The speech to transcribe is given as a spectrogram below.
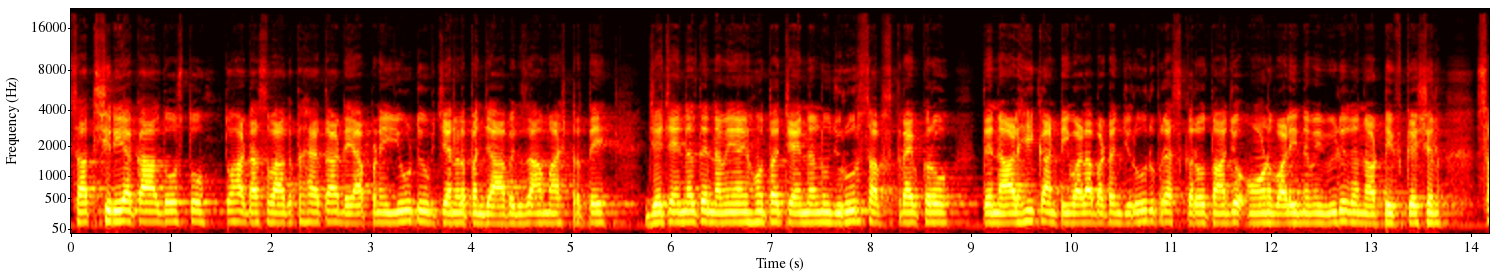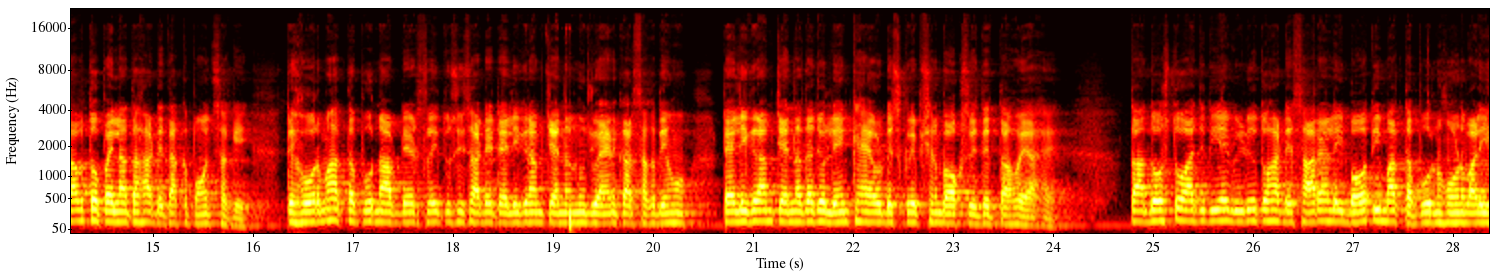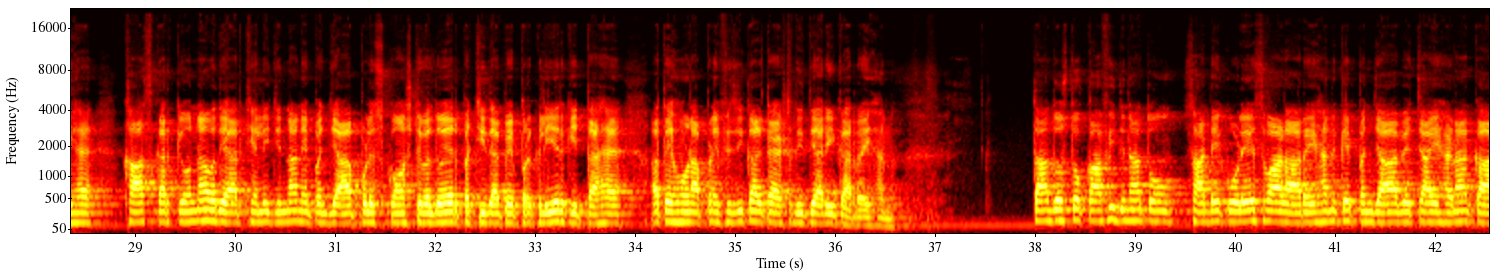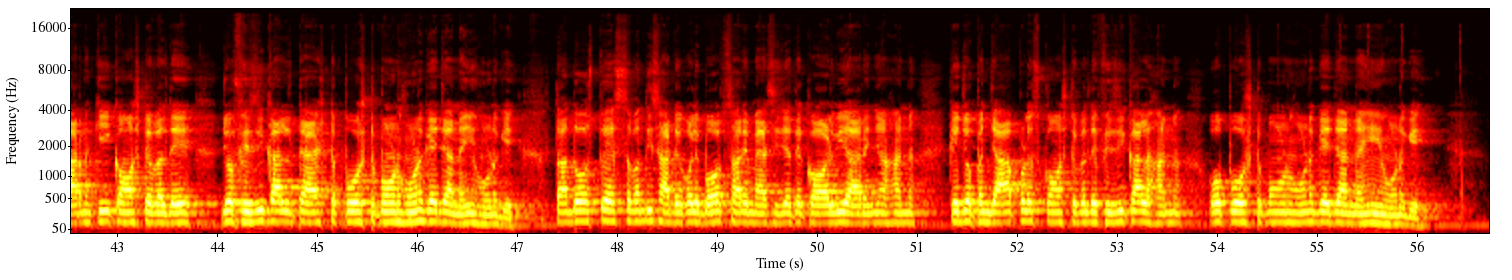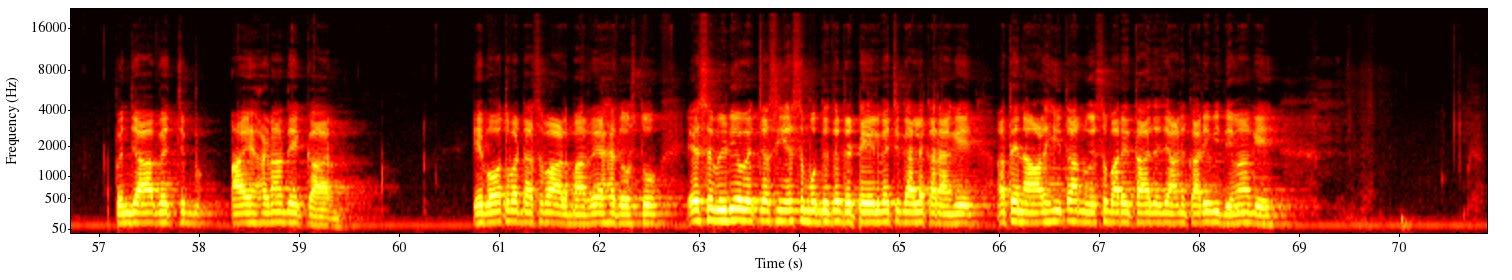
ਸਤਿ ਸ਼੍ਰੀ ਅਕਾਲ ਦੋਸਤੋ, ਤੁਹਾਡਾ ਸਵਾਗਤ ਹੈ ਤੁਹਾਡੇ ਆਪਣੇ YouTube channel Punjab exam master ਤੇ। ਜੇ ਚੈਨਲ ਤੇ ਨਵੇਂ ਆਏ ਹੋ ਤਾਂ ਚੈਨਲ ਨੂੰ ਜਰੂਰ ਸਬਸਕ੍ਰਾਈਬ ਕਰੋ ਤੇ ਨਾਲ ਹੀ ਘੰਟੀ ਵਾਲਾ ਬਟਨ ਜਰੂਰ ਪ੍ਰੈਸ ਕਰੋ ਤਾਂ ਜੋ ਆਉਣ ਵਾਲੀ ਨਵੀਂ ਵੀਡੀਓ ਦਾ ਨੋਟੀਫਿਕੇਸ਼ਨ ਸਭ ਤੋਂ ਪਹਿਲਾਂ ਤੁਹਾਡੇ ਤੱਕ ਪਹੁੰਚ ਸਕੇ। ਤੇ ਹੋਰ ਮਹੱਤਵਪੂਰਨ ਅਪਡੇਟਸ ਲਈ ਤੁਸੀਂ ਸਾਡੇ ਟੈਲੀਗ੍ਰam ਚੈਨਲ ਨੂੰ ਜੁਆਇਨ ਕਰ ਸਕਦੇ ਹੋ। ਟੈਲੀਗ੍ਰam ਚੈਨਲ ਦਾ ਜੋ ਲਿੰਕ ਹੈ ਉਹ ਡਿਸਕ੍ਰਿਪਸ਼ਨ ਬਾਕਸ ਵਿੱਚ ਦਿੱਤਾ ਹੋਇਆ ਹੈ। ਤਾਂ ਦੋਸਤੋ, ਅੱਜ ਦੀ ਇਹ ਵੀਡੀਓ ਤੁਹਾਡੇ ਸਾਰਿਆਂ ਲਈ ਬਹੁਤ ਹੀ ਮਹੱਤਵਪੂਰਨ ਹੋਣ ਵਾਲੀ ਹੈ। ਖਾਸ ਕਰਕੇ ਉਹਨਾਂ ਵਿਦਿਆਰਥੀਆਂ ਲਈ ਜਿਨ੍ਹਾਂ ਨੇ ਪੰਜਾਬ ਪੁਲਿਸ ਕਾਂਸਟੇਬਲ 2025 ਦਾ ਪੇਪਰ ਕਲੀਅਰ ਕੀਤਾ ਹੈ ਅਤੇ ਹੁਣ ਆਪਣੇ ਫਿਜ਼ੀਕਲ ਟੈਸਟ ਦੀ ਤਿਆਰੀ ਕਰ ਰਹੇ ਹਨ। ਤਾਂ ਦੋਸਤੋ ਕਾਫੀ ਦਿਨਾਂ ਤੋਂ ਸਾਡੇ ਕੋਲ ਇਹ ਸਵਾਲ ਆ ਰਹੇ ਹਨ ਕਿ ਪੰਜਾਬ ਵਿੱਚ ਆਏ ਹੜ੍ਹਾਂ ਕਾਰਨ ਕੀ ਕਾਂਸਟੇਬਲ ਦੇ ਜੋ ਫਿਜ਼ੀਕਲ ਟੈਸਟ ਪੋਸਟਪੋਨ ਹੋਣਗੇ ਜਾਂ ਨਹੀਂ ਹੋਣਗੇ? ਤਾਂ ਦੋਸਤੋ ਇਸ ਸੰਬੰਧੀ ਸਾਡੇ ਕੋਲੇ ਬਹੁਤ ਸਾਰੇ ਮੈਸੇਜ ਅਤੇ ਕਾਲ ਵੀ ਆ ਰਹੀਆਂ ਹਨ ਕਿ ਜੋ ਪੰਜਾਬ ਪੁਲਿਸ ਕਾਂਸਟੇਬਲ ਦੇ ਫਿਜ਼ੀਕਲ ਹਨ, ਉਹ ਪੋਸਟਪੋਨ ਹੋਣਗੇ ਜਾਂ ਨਹੀਂ ਹੋਣਗੇ? ਪੰਜਾਬ ਵਿੱਚ ਆਏ ਹੜ੍ਹਾਂ ਦੇ ਕਾਰਨ। ਇਹ ਬਹੁਤ ਵੱਡਾ ਸਵਾਲ ਬਣ ਰਿਹਾ ਹੈ ਦੋਸਤੋ। ਇਸ ਵੀਡੀਓ ਵਿੱਚ ਅਸੀਂ ਇਸ ਮੁੱਦੇ ਤੇ ਡਿਟੇਲ ਵਿੱਚ ਗੱਲ ਕਰਾਂਗੇ ਅਤੇ ਨਾਲ ਹੀ ਤੁਹਾਨੂੰ ਇਸ ਬਾਰੇ ਤਾਜ਼ਾ ਜਾਣਕਾਰੀ ਵੀ ਦੇਵਾਂਗੇ।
